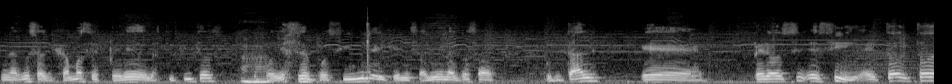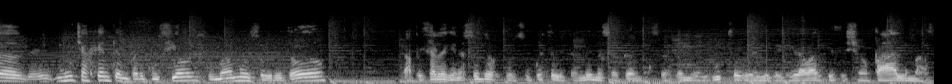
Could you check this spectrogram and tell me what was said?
una cosa que jamás esperé de los tipitos, Que podía ser posible y que me salió una cosa brutal. Eh, pero sí, eh, eh, eh, mucha gente en percusión, sumamos sobre todo, a pesar de que nosotros, por supuesto, que también nos sacamos, el gusto de, de grabar, qué sé yo, palmas,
